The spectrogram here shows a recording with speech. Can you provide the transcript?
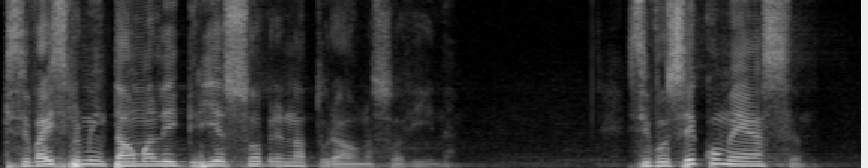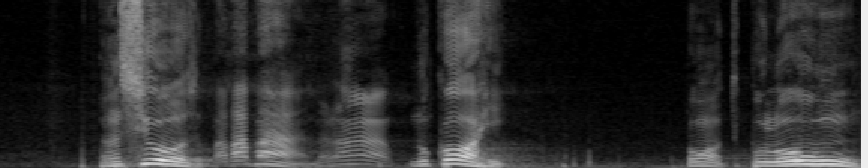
que você vai experimentar uma alegria sobrenatural na sua vida. Se você começa ansioso, pá, pá, pá, no corre, ponto, pulou um,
